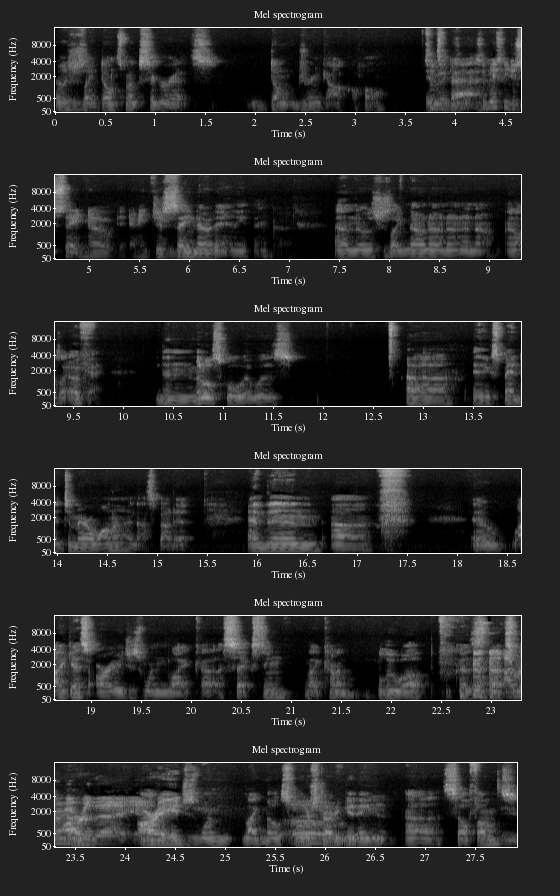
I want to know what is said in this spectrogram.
it was just like don't smoke cigarettes, don't drink alcohol. So it's ba- bad. So basically, just say no to anything. just say no to anything. Okay. And it was just like no, no, no, no, no. And I was like okay. Then middle school it was, uh, it expanded to marijuana and that's about it. And then uh, I guess our age is when like uh, sexting like kind of blew up because that's I remember our that. Yeah. our age is when like middle schoolers Oh, started getting uh, cell phones.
